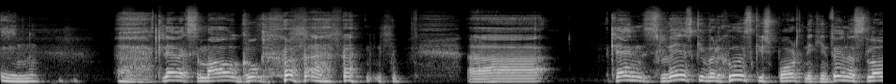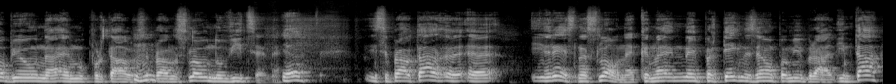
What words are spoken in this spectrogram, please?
In Tleh sem malo googlal. uh, Tlen slovenski vrhunski športnik in to je naslov bil na enem portalu, mm -hmm. se pravi naslov novice. Ne. ja, In se pravi, ta eh, in res naslov, ne, ki naj, naj pritegne, zdaj pa mi brali. In ta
